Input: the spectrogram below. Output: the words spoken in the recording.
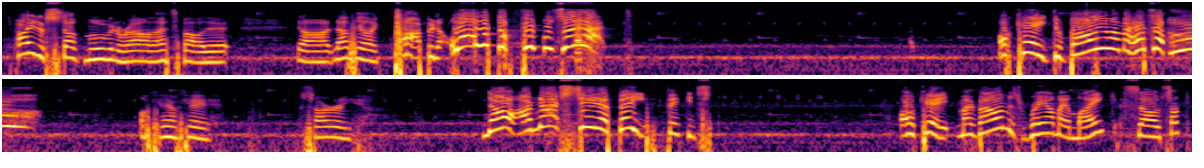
It's probably just stuff moving around, that's about it. Yeah, nothing like popping up. Whoa, what the frick was that? Okay, the volume on my headset. okay, okay. Sorry. No, I'm not seeing a bait, fucking. Okay, my volume is right on my mic, so if something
